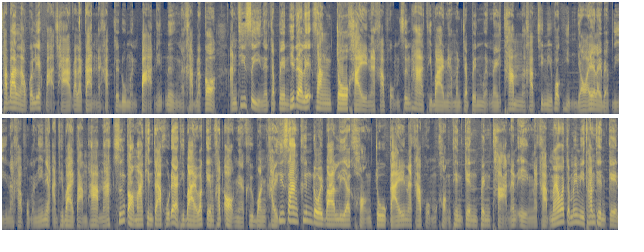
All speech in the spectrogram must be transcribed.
ถ้าบ้านเราก็เรียกป่าช้ากันละกันนะครับจะดูเหมือนป่านิดหนึ่งนะครับแล้วก็อันทีสี่4เนี่ยจะเป็นฮิดาเระซังโจไคนะครับผมซึ่งถ้าอธิบายเนี่ยมันจะเป็นเหมือนในถ้ำนะครับที่มีพวกหินย้อยอะไรแบบนี้นะครับผมอันนี้เนี่ยอธิบายตามภาพนะ ซึ่งต่อมาคินจาคุได้อธิบายว่าเกมคัดออกเนี่ยคือบอลไคที่สร้างขึ้นโดยบาเลียของจูไกนะครับผมของเทนเกนเป็นฐานนั่นเองนะครับแม้ว่าจะไม่มีท่านเทนเกน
